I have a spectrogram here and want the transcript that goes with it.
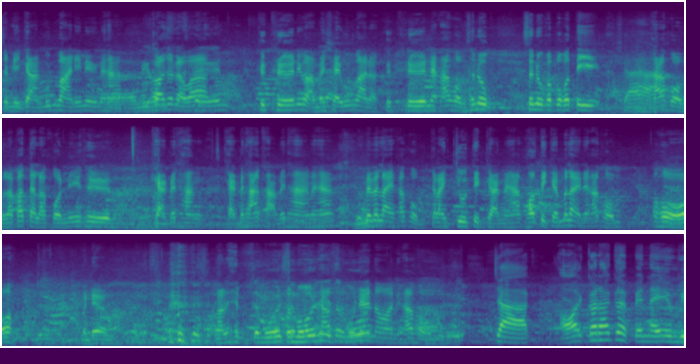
จะมีการวุ่นวายนิดนึงนะฮะก็จะแบบว่าคือคลืนดีกว่าไม่ใช่วุ่นวายหรอกคือคลืนนะครับผมสนุกสนุกกับปกติใช่ครับผมแล้วก็แต่ละคนนี่คือแขนไปทางแขนไปทางขาไปทางนะฮะไม่เป็นไรครับผมกำลังจูนติดกันนะฮะพอติดกันเมื่อไหร่นะครับผมโอ้โหเหมือนเดิม มาเล่น smooth smooth ครับ smooth แน่นอนครับผมจากอ๋อก็ถ้าเกิดเป็นใน MV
